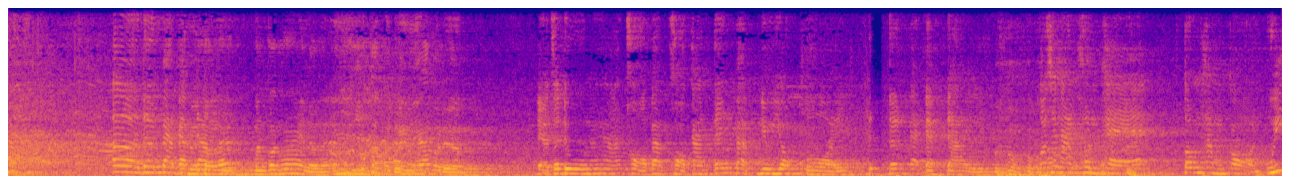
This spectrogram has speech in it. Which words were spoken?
ไหมเออเดินแบบแบบคือใดตอนแรกมันก็ง่ายแล้วนะยากกว่าเดิมยากกว่าเดิม เดี๋ยวจะดูนะคะขอแบบขอการเต้นแบบนิวยอร์กบอยเดินแบบแบบใด เพราะฉะนั้นคนแพ้ต้องทำก่อนอุ๊ย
